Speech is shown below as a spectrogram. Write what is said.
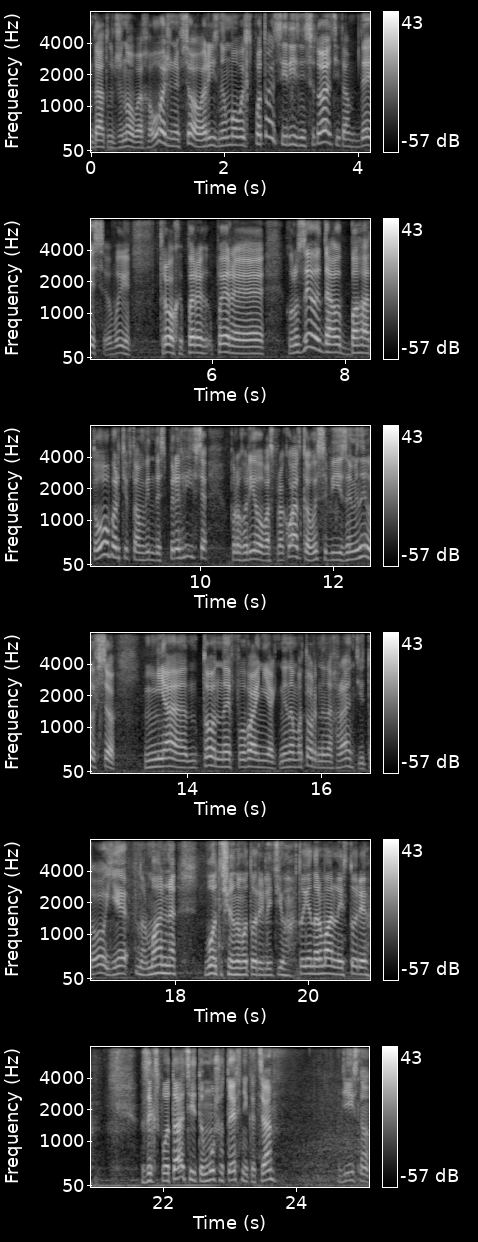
Да, тут же нове охолодження, все, але різні умови експлуатації, різні ситуації, там десь ви трохи пере, перегрузили, дали багато обертів, там він десь перегрівся, прогоріла у вас прокладка, ви собі її замінили, все. Ні, то не впливає ніяк ні на мотор, ні на гарантії, то є нормальна. От що на моторі літьо. То є нормальна історія з експлуатації, тому що техніка ця дійсно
